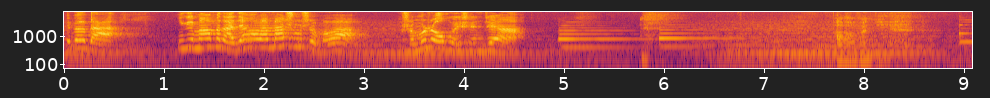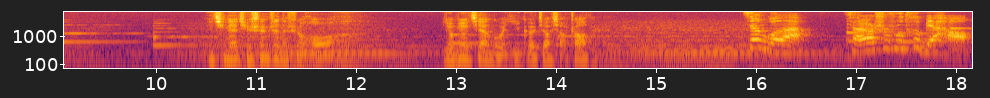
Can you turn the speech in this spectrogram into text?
哎，爸爸，你给妈妈打电话，妈妈说什么了？什么时候回深圳啊？爸爸问你，你去年去深圳的时候，有没有见过一个叫小赵的人？见过了，小赵叔叔特别好，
